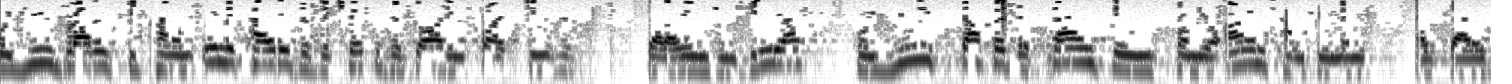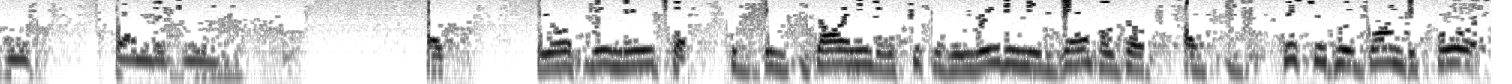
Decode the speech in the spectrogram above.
For you, brothers, became imitators of the churches of God in Christ Jesus, that are in Judea, for you suffered the same things from your own countrymen as they did from the Jews. But we also we need to, to be going into the scriptures and reading the examples of, of Christians who have gone before us.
